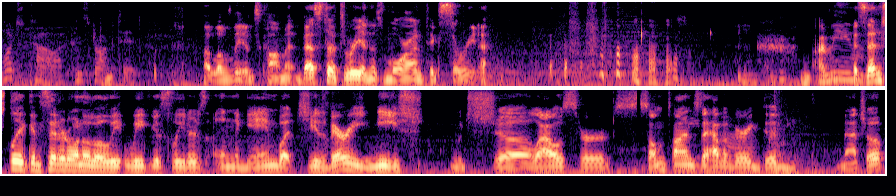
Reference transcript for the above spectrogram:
Watchtower constructed. I love Liam's comment. Best of three, and this moron picks Serena. I mean, Essentially considered one of the le weakest leaders in the game, but she is very niche, which uh, allows her sometimes to have a very good matchup.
